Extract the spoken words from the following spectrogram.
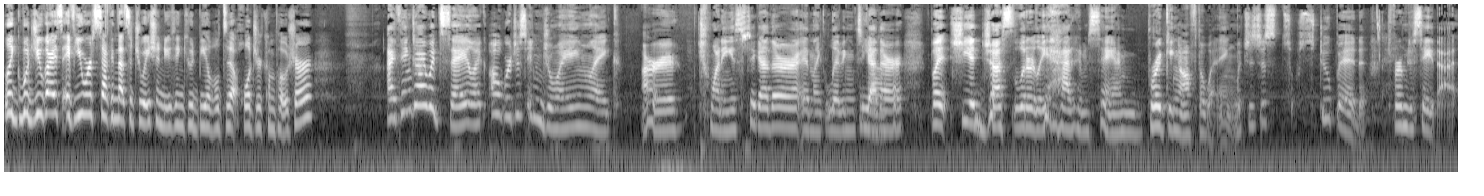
Like, would you guys, if you were stuck in that situation, do you think you would be able to hold your composure? I think I would say like, oh, we're just enjoying like our 20s together and like living together. But she had just literally had him say, I'm breaking off the wedding, which is just so stupid for him to say that.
